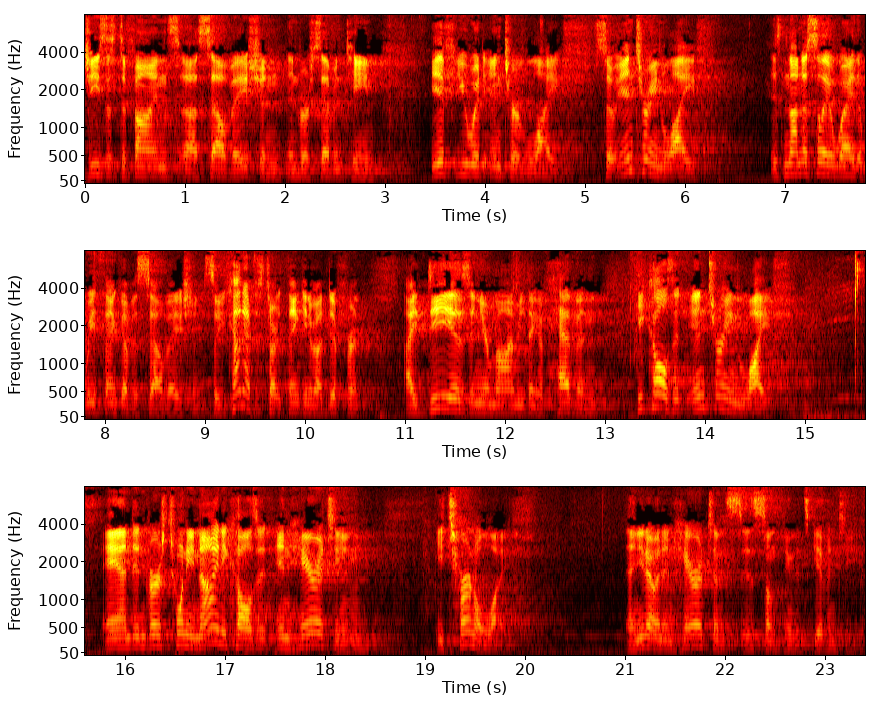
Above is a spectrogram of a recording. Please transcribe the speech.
Jesus defines uh, salvation in verse 17 if you would enter life. So entering life is not necessarily a way that we think of as salvation. So you kind of have to start thinking about different ideas in your mind when you think of heaven. He calls it entering life. And in verse 29, he calls it inheriting eternal life. And you know, an inheritance is something that's given to you,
